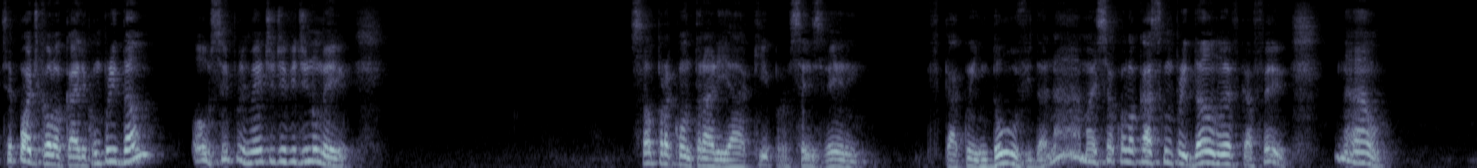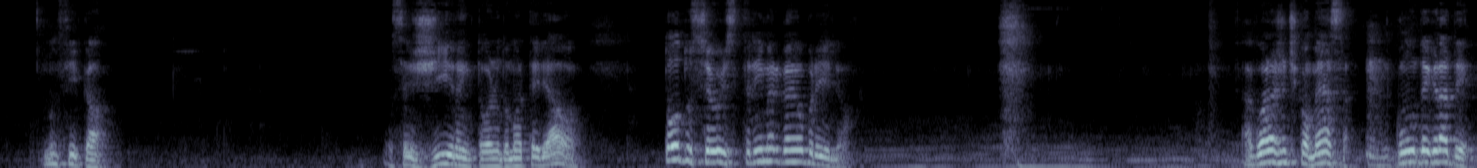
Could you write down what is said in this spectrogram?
Você pode colocar ele compridão ou simplesmente dividir no meio. Só para contrariar aqui, para vocês verem, ficar com em dúvida. Não, mas se eu colocasse compridão não ia ficar feio? Não, não fica. Ó. Você gira em torno do material, ó. todo o seu streamer ganhou brilho. Agora a gente começa com o degradê.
